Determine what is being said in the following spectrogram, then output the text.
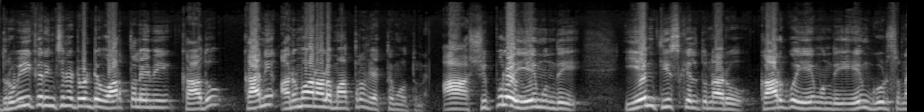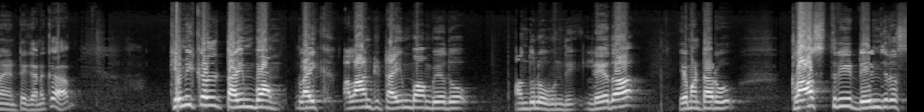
ధృవీకరించినటువంటి వార్తలేమీ కాదు కానీ అనుమానాలు మాత్రం వ్యక్తమవుతున్నాయి. ఆ షిప్పులో ఏముంది? ఏం తీసుకెళ్తున్నారు? కార్గో ఏముంది? ఏం గూడ్స్ ఉన్నాయంటే కనుక కెమికల్ టైం బాంబ్ లైక్ అలాంటి టైం బాంబ్ ఏదో అందులో ఉంది. లేదా ఏమంటారు? క్లాస్ త్రీ డేంజరస్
